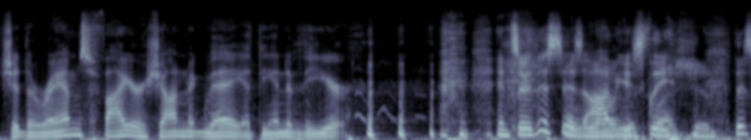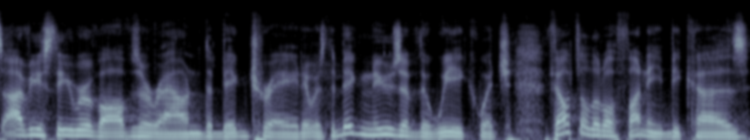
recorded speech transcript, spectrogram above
should the Rams fire Sean McVay at the end of the year? and so this is love this obviously this obviously revolves around the big trade. It was the big news of the week, which felt a little funny because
